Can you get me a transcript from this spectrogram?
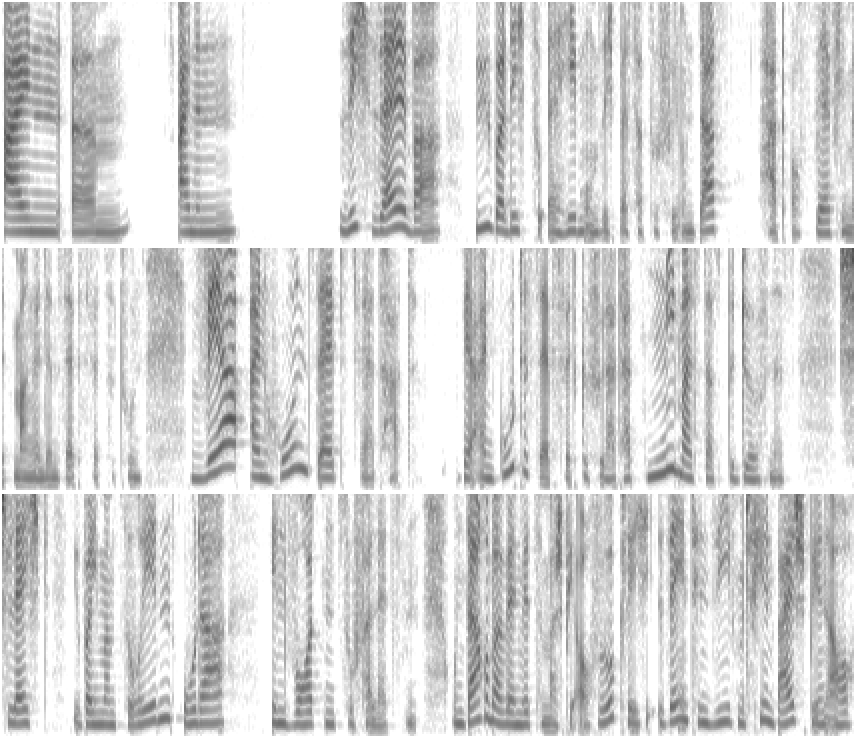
ein, ähm, einen sich selber über dich zu erheben, um sich besser zu fühlen. Und das hat auch sehr viel mit mangelndem Selbstwert zu tun. Wer einen hohen Selbstwert hat, wer ein gutes Selbstwertgefühl hat, hat niemals das Bedürfnis, schlecht über jemanden zu reden oder in Worten zu verletzen. Und darüber werden wir zum Beispiel auch wirklich sehr intensiv mit vielen Beispielen auch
